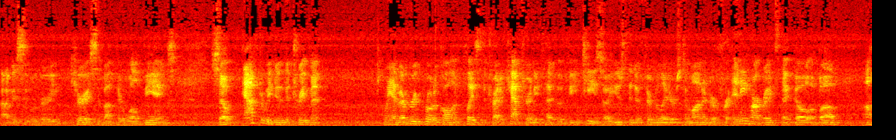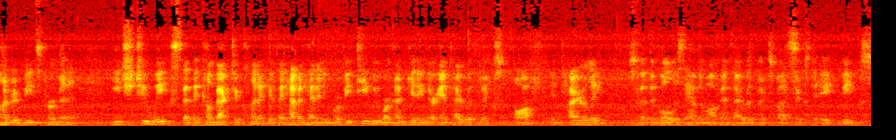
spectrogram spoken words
obviously we're very curious about their well-beings. So after we do the treatment, we have every protocol in place to try to capture any type of VT. So I use the defibrillators to monitor for any heart rates that go above 100 beats per minute. Each two weeks that they come back to clinic, if they haven't had any more VT, we work on getting their antiarrhythmics off entirely so that the goal is to have them off antiarrhythmics by six to eight weeks.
